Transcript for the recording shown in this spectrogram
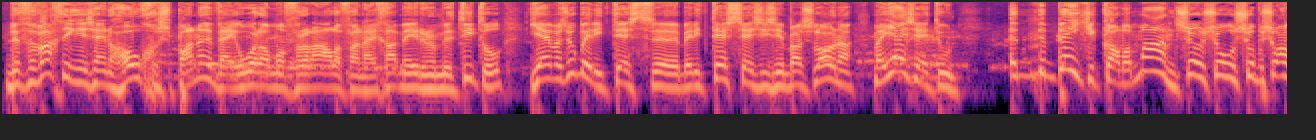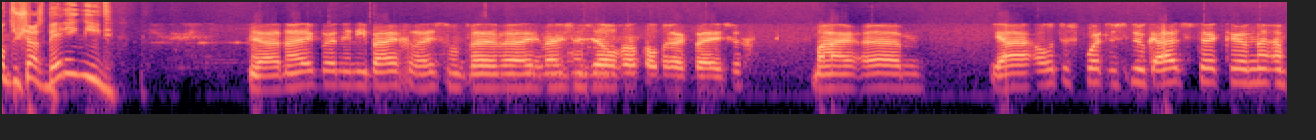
de verwachtingen zijn hoog gespannen. Wij horen allemaal verhalen van hij gaat meedoen om de titel. Jij was ook bij die, test, bij die testsessies in Barcelona. Maar jij zei toen, een, een beetje kalm aan. Zo, zo, zo, zo enthousiast ben ik niet. Ja, nee, ik ben er niet bij geweest, want wij, wij, wij zijn zelf ook al druk bezig. Maar ehm, ja, autosport is natuurlijk uitstek een, een,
